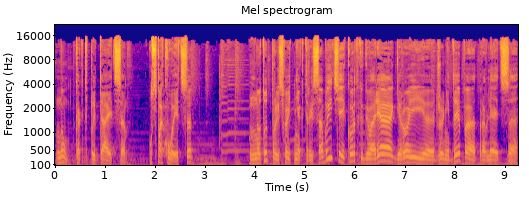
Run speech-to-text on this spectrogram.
ну, как-то пытается успокоиться, но тут происходят некоторые события, и, коротко говоря, герой э, Джонни Деппа отправляется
